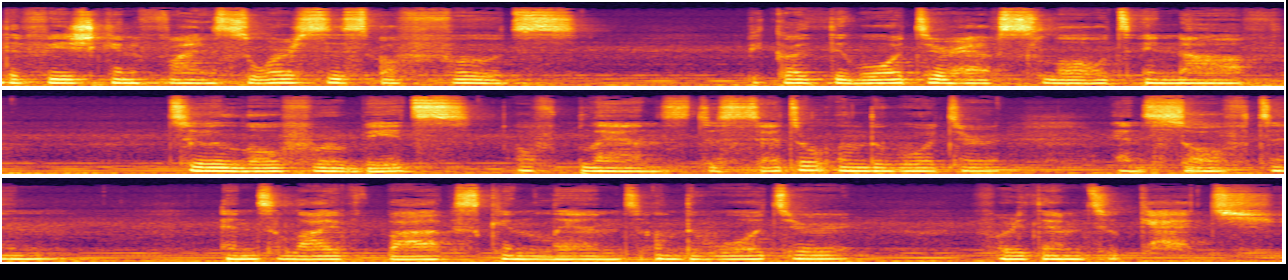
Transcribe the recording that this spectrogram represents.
The fish can find sources of foods because the water have slowed enough to allow for bits of plants to settle on the water and soften and live bugs can land on the water for them to catch.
